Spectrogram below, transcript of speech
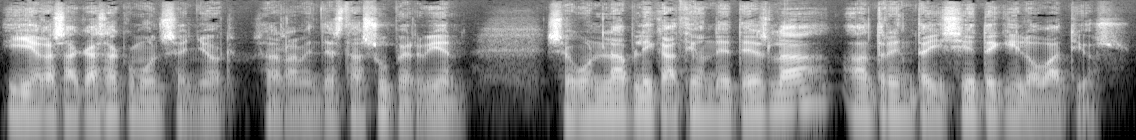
y llegas a casa como un señor. O sea, realmente está súper bien. Según la aplicación de Tesla, a 37 kilovatios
